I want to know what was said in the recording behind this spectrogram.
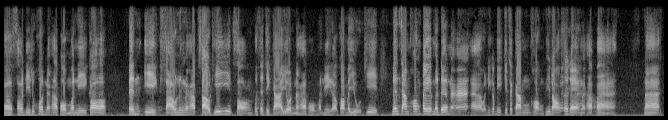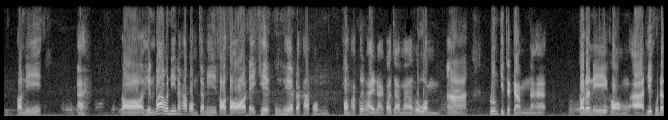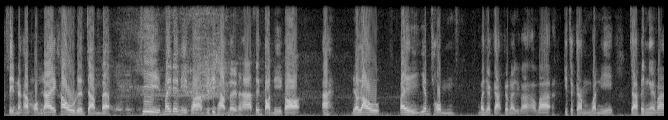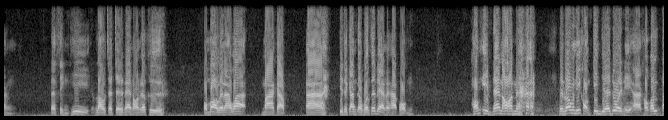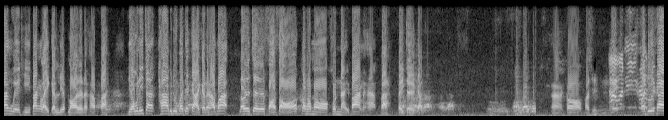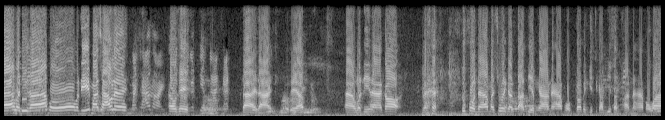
ก็สวัสดีทุกคนนะครับผมวันนี้ก็เป็นอีกเสาหนึ่งนะครับเสาที่ 22 พฤศจิกายนนะครับผมวันนี้เราก็มาอยู่ที่เรือนจำคลองเปรมเหมือนเดิมนะฮะอ่าวันนี้ก็มีกิจกรรมของพี่น้องเสื้อแดงนะครับมานะฮะตอนนี้อะก็เห็นว่าวันนี้นะครับผมจะมีสสในเขตกรุงเทพนะครับผมของพรรคเพื่อไทยนะก็จะมาร่วมอ่าร่วมกิจกรรมนะฮะ กรณีของอ่าที่คุณทักษิณนะครับ ผมได้เข้าเรือนจำแบบที่ไม่ได้มีความยุติธรรมเลยนะฮะซึ่งตอนนี้ก็อะเดี๋ยวเราไปเยี่ยมชมบรรยากาศกันหน่อยดีกว่าครับว่ากิจกรรมวันนี้จะเป็นไงบ้าง แต่สิ่งที่เราจะเจอแน่นอนก็คือ ผมบอกเลยนะว่ามากับอ่ากิจกรรมกับคนเสื้อแดงนะครับ ผม ท้องอิ่มแน่นอนนะเห็นว่าวันนี้ของกินเยอะด้วยนี่อ่าเขาก็ตั้งเวทีตั้งอะไรกันเรียบร้อยแล้วนะครับไปเดี๋ยววันนี้จะพาไปดูบรรยากาศกันนะครับ ว่าเราจะเจอสสกทมคนไหนบ้างนะฮะไปไปเจอกันอ่าก็มาถึงอ่าสวัสดีสวัสดีครับสวัสดีครับโอ้วันนี้มาเช้าเลย มาเช้าหน่อยโอเคเตรียมงานกันได้ได้เดี๋ยวครับอ่าวันนี้นะก็นะทุกคนนะฮะมาช่วยกันตัดเตรียมงานนะครับผมก็เป็นกิจกรรมที่สำคัญนะฮะเพราะว่า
